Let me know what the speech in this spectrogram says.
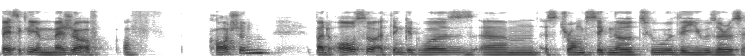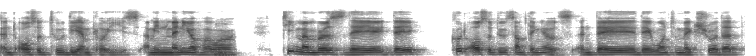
basically a measure of of caution but also I think it was um, a strong signal to the users and also to the employees. I mean, many of our team members they they could also do something else, and they they want to make sure that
